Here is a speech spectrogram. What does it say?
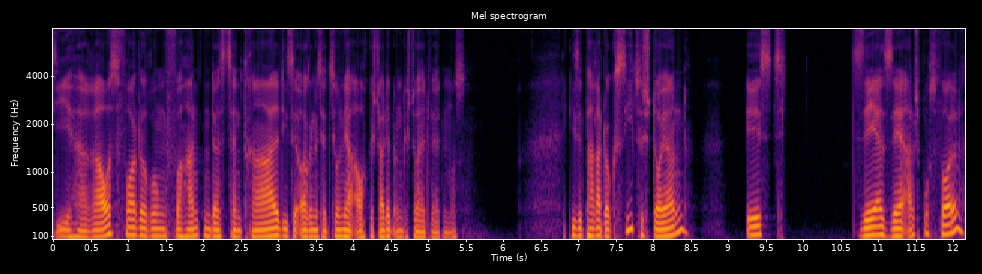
die Herausforderung vorhanden, dass zentral diese Organisation ja auch gestaltet und gesteuert werden muss. Diese Paradoxie zu steuern ist sehr, sehr anspruchsvoll,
